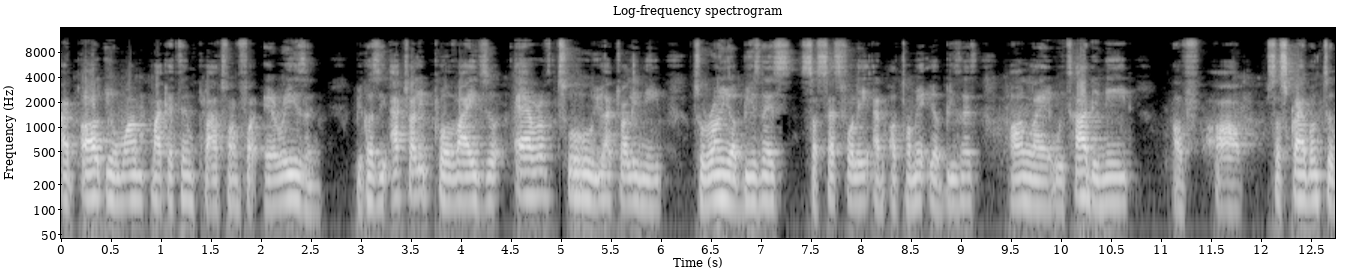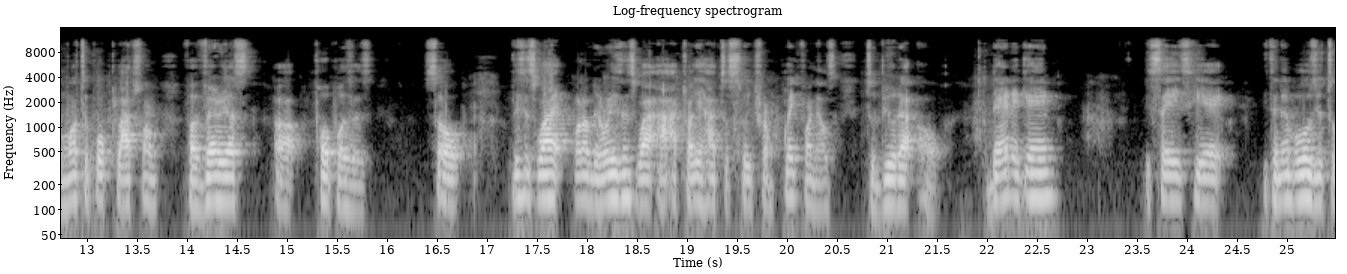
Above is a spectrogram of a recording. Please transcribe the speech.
an all-in-one marketing platform for a reason because it actually provides you every tool you actually need to run your business successfully and automate your business online without the need of uh, subscribing to multiple platforms for various uh, purposes. So this is why one of the reasons why I actually had to switch from ClickFunnels to Builder All. Then again, it says here it enables you to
